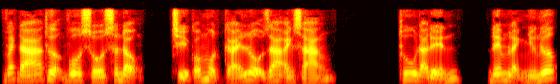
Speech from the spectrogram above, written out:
Vách đá thượng vô số sơn động, chỉ có một cái lộ ra ánh sáng. Thu đã đến, đêm lạnh như nước.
